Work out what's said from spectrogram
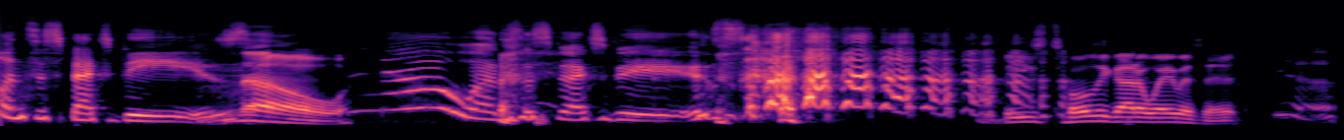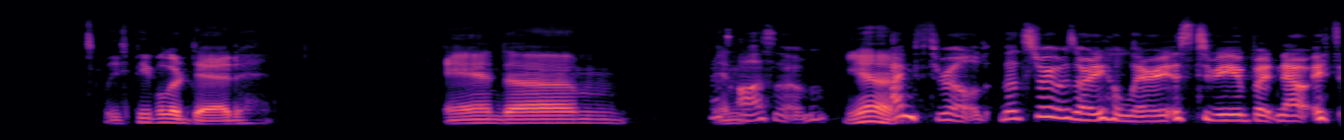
one suspects bees. No, No one suspects bees. bees totally got away with it. Yeah. These people are dead, and um, That's And- awesome. yeah, I'm thrilled. That story was already hilarious to me, but now it's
